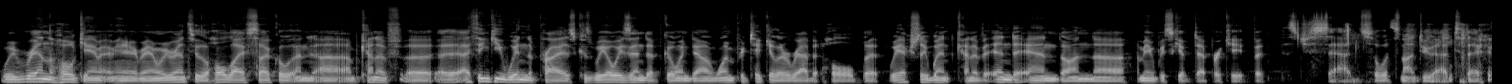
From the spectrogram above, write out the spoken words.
we ran the whole gamut here, man. We ran through the whole life cycle, and uh, I'm kind of uh, I think you win the prize because we always end up going down one particular rabbit hole, but we actually went kind of end to end on. Uh, I mean, we skipped deprecate, but it's just sad. So let's not do that today.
